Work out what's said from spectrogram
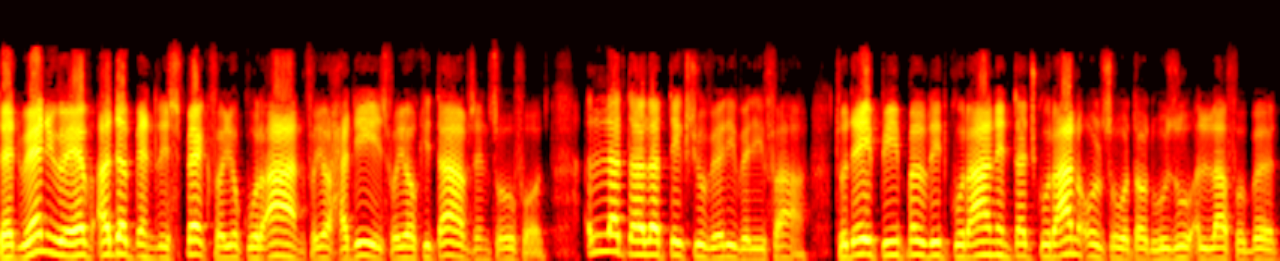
that when you have adab and respect for your Quran, for your hadith, for your kitabs and so forth, Allah Ta'ala takes you very, very far. Today people read Quran and touch Quran also without wuzu, Allah forbid.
